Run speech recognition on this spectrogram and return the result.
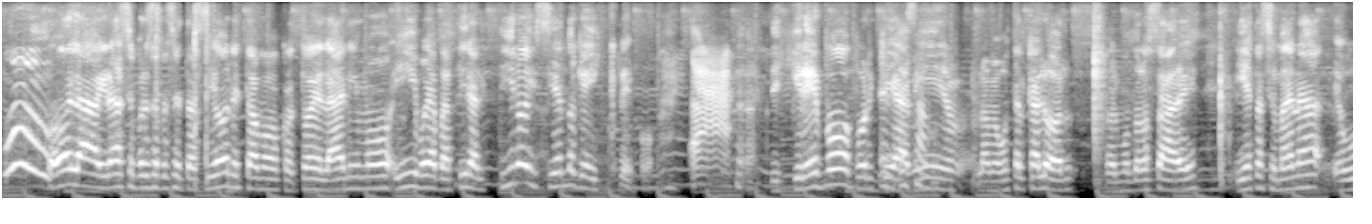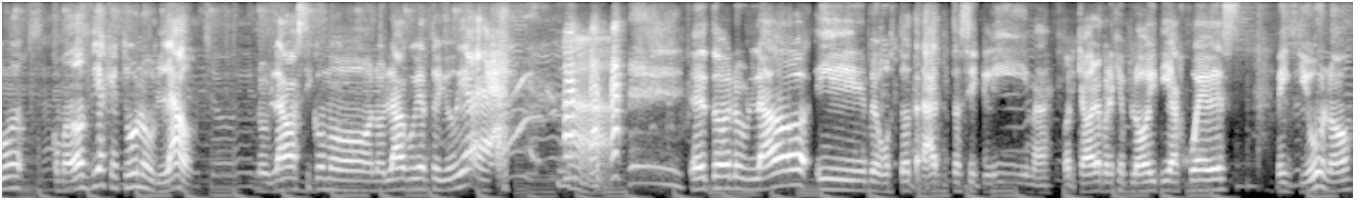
Uh, hola, gracias por esa presentación. Estamos con todo el ánimo y voy a partir al tiro diciendo que discrepo. Ah, discrepo porque a mí no me gusta el calor, todo el mundo lo sabe. Y esta semana hubo como dos días que estuvo nublado. Nublado así como nublado cubierto de lluvia. Ah. Estuvo nublado y me gustó tanto ese clima. Porque ahora, por ejemplo, hoy día jueves 21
